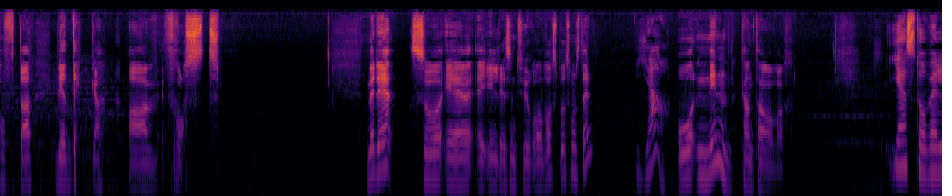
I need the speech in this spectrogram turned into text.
hofta blir dekka av frost. Med det så er Ildrid sin tur over, spørsmålstegn. Ja. Og Ninn kan ta over. Jeg står vel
